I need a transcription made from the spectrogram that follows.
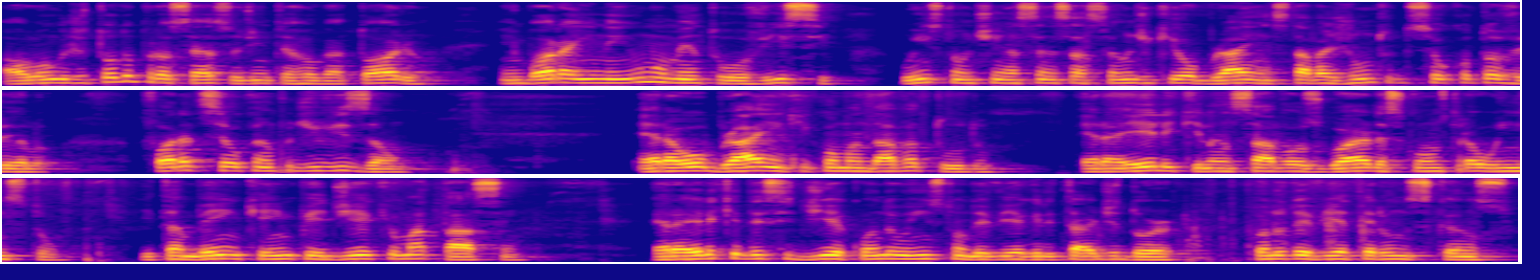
Ao longo de todo o processo de interrogatório, embora em nenhum momento o ouvisse, Winston tinha a sensação de que O'Brien estava junto de seu cotovelo, fora de seu campo de visão. Era O'Brien que comandava tudo. Era ele que lançava os guardas contra Winston e também que impedia que o matassem. Era ele que decidia quando Winston devia gritar de dor, quando devia ter um descanso,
